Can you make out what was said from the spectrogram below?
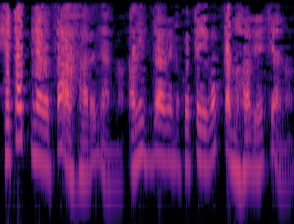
හෙටත් නැවත ආහාර ගන්නවා. අනිද්දා වෙනකොට ඒවත් අභාවයට යනවා.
